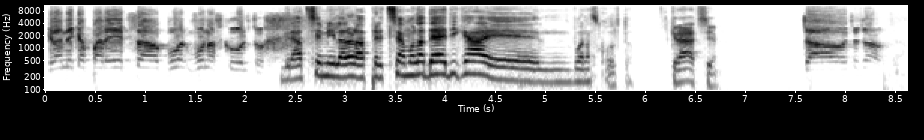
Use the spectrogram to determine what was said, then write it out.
grande caparezza, buon, buon ascolto. Grazie mille, allora apprezziamo la dedica e buon ascolto. Grazie. Ciao, ciao, ciao.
